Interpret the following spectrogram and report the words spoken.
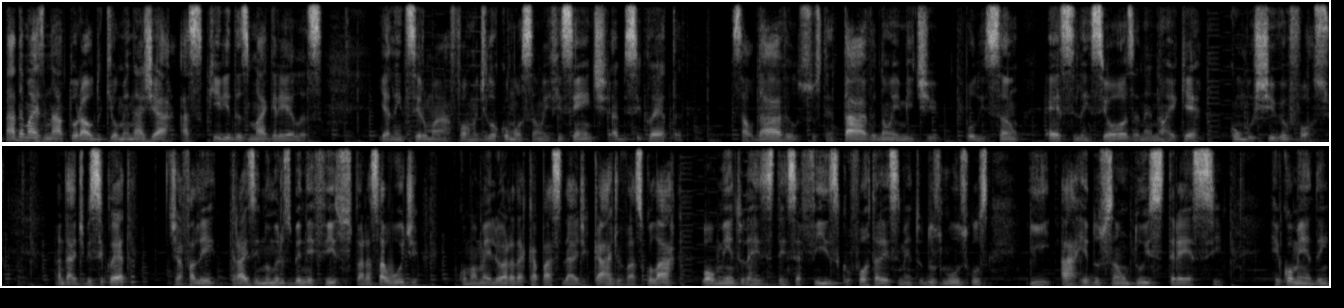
nada mais natural do que homenagear as queridas magrelas. E além de ser uma forma de locomoção eficiente, a bicicleta saudável, sustentável, não emite poluição, é silenciosa, né? não requer combustível fóssil. Andar de bicicleta, já falei, traz inúmeros benefícios para a saúde, como a melhora da capacidade cardiovascular, o aumento da resistência física, o fortalecimento dos músculos e a redução do estresse. Recomendo, hein?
